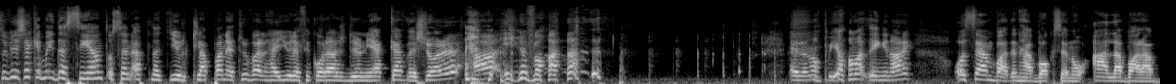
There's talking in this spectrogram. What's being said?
Så vi käkade middag sent och sen öppnat julklapparna. Jag tror det var den här julen jag fick orange dunjacka, förstår du? Ja, ingen fara. Eller någon pyjamas, ingen aning. Och sen bara den här boxen och alla bara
